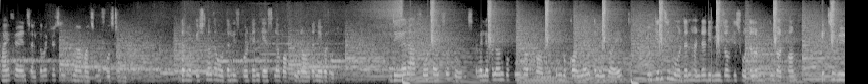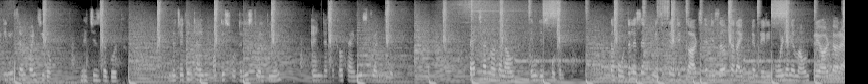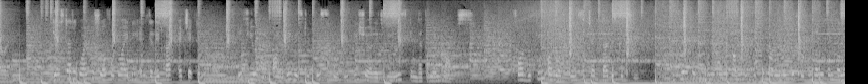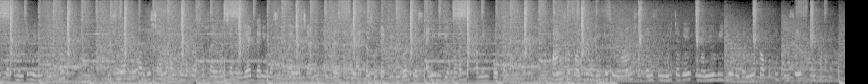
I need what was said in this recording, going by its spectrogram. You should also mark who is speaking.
Speaker 1: Hi friends, welcome back to our channel. You are watching a four-star hotel. The location of the hotel is good and guests love walking around the neighborhood. There are four types of rooms available on booking.com. You can book online and enjoy it. You can see more than 100 reviews of this hotel on booking.com. Its review rating is 7.0, which is the good. The check-in time of this hotel is 12 pm and the checkout time is 12 pm. Pets are not allowed in this hotel. The hotel accepts major credit cards and reserves the right to temporarily hold an amount prior to arrival. Guests are required to show a photo ID and credit card at check-in. If you have already visited this hotel, please share your experience in the comment box. For booking or details, check the description. If you are facing any kind of problem in booking or room in this hotel, then you can tell us by commenting. We will. If you are new on this channel or you have not subscribed our channel yet, then you must subscribe our channel and press the bell icon not miss any video of our upcoming hotel. Thanks for watching the video till now. So friends will meet again in a new video with a new property. Be safe, be happy.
